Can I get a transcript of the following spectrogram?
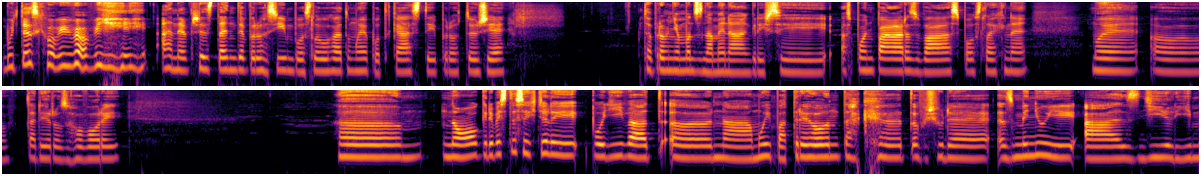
buďte schovývaví a nepřestaňte prosím poslouchat moje podcasty, protože to pro mě moc znamená, když si aspoň pár z vás poslechne moje uh, tady rozhovory. Um, no, kdybyste se chtěli podívat uh, na můj Patreon, tak uh, to všude zmiňuji a sdílím.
